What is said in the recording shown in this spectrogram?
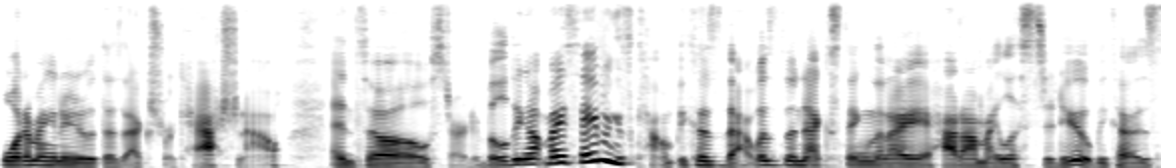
What am I going to do with this extra cash now? And so started building up my savings account because that was the next thing that I had on my list to do because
